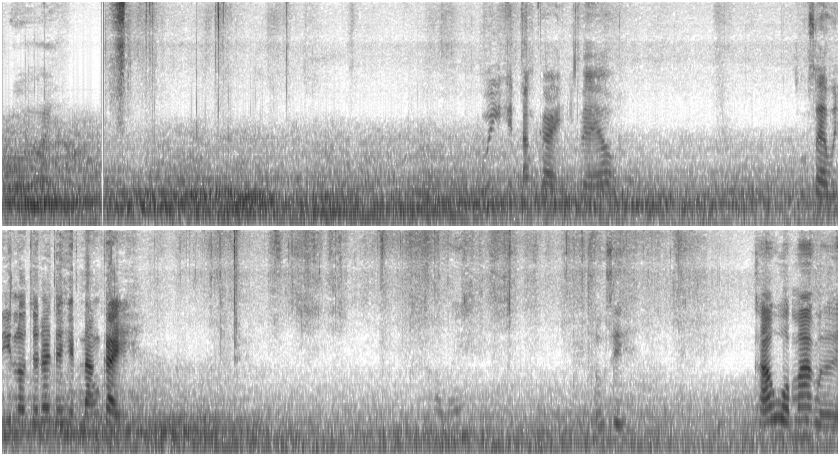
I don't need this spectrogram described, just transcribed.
โอ้ย อุ้ยเห็ดหนังไก่อีกแล้ว สงสัยวันนี้เราจะได้แต่เห็ดหนังไก่เอาไหมดูสิขาอวบมากเลย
